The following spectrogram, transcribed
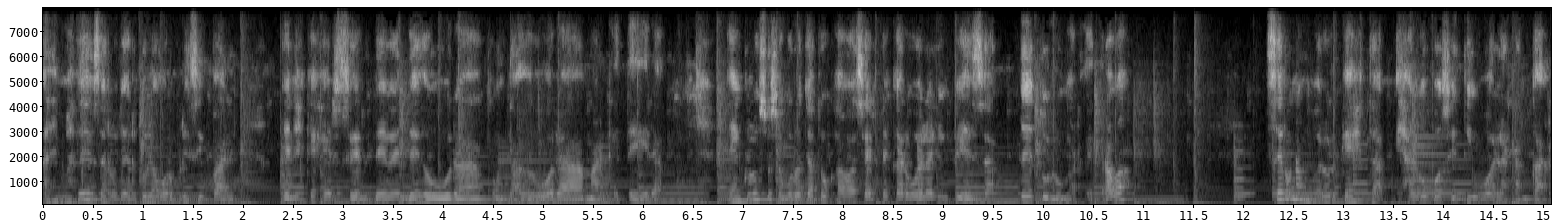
Además de desarrollar tu labor principal, tienes que ejercer de vendedora, contadora, marquetera e incluso seguro te ha tocado hacerte cargo de la limpieza de tu lugar de trabajo. Ser una mujer orquesta es algo positivo al arrancar,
